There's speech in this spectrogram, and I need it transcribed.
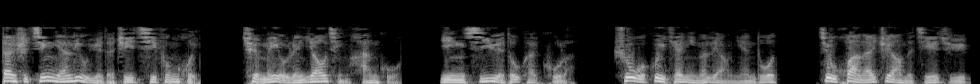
但是今年六月的 G 七峰会，却没有人邀请韩国。尹锡悦都快哭了，说我跪舔你们两年多，就换来这样的结局。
